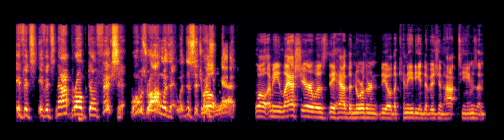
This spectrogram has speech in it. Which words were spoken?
If it's if it's not broke, don't fix it. What was wrong with it? With the situation Well, we had? Well, I mean, last year was they had the northern, you know, the Canadian division hot teams, and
